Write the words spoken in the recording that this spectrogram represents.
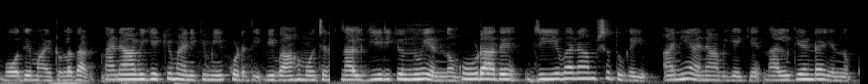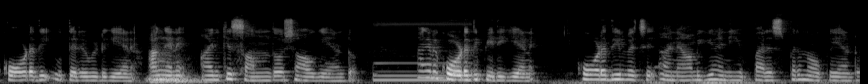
ബോധ്യമായിട്ടുള്ളതാണ്. അനാമികയ്ക്കും അനിക്കും ഈ കോടതി വിവാഹമോചനം നൽകിയിരിക്കുന്നു എന്നും കൂടാതെ ജീവനാംശ തുകയും അനി അനാമികയ്ക്ക് നൽകേണ്ട എന്നും കോടതി ഉത്തരവിടുകയാണ്. അങ്ങനെ അനിക്ക് സന്തോഷമാവുകയാണ് കേട്ടോ. അങ്ങനെ കോടതി പിരികയാണ് കോടതിയിൽ വെച്ച് അനാമികയും അനിയും പരസ്പരം നോക്കുകയാണ്.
